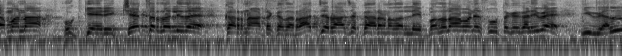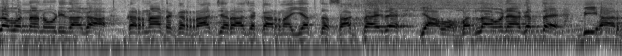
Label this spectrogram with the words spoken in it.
ಗಮನ. ಹುಕ್ಕೇರಿ ಕ್ಷೇತ್ರದಲ್ಲಿದೆ. ಕರ್ನಾಟಕದ ರಾಜ್ಯ ರಾಜಕಾರಣದಲ್ಲಿ ಬದಲಾವಣೆ ಸೂತಕಗಳಿವೆ. ಇವೆಲ್ಲವನ್ನು ನೋಡಿದಾಗ ಕರ್ನಾಟಕ ರಾಜ್ಯ ರಾಜಕಾರಣ ಎತ್ತ ಸಾಗ್ತಾ ಇದೆ. ಯಾವ ಬದಲಾವಣೆ ಆಗತ್ತೆ? ಬಿಹಾರ್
